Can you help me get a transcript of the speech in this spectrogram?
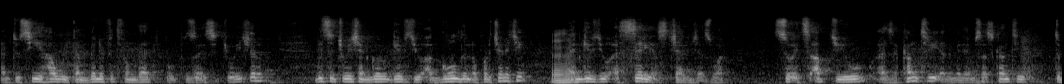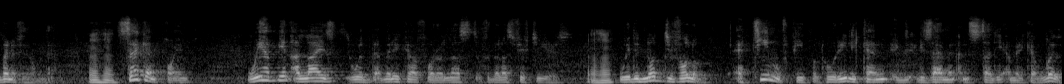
and to see how we can benefit from that situation. This situation gives you a golden opportunity mm-hmm. and gives you a serious challenge as well. So it's up to you as a country, as a medium-sized country, to benefit from that. Mm-hmm. Second point, we have been allies with America for the last, for the last 50 years. Mm-hmm. We did not develop a team of people who really can ex- examine and study America well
